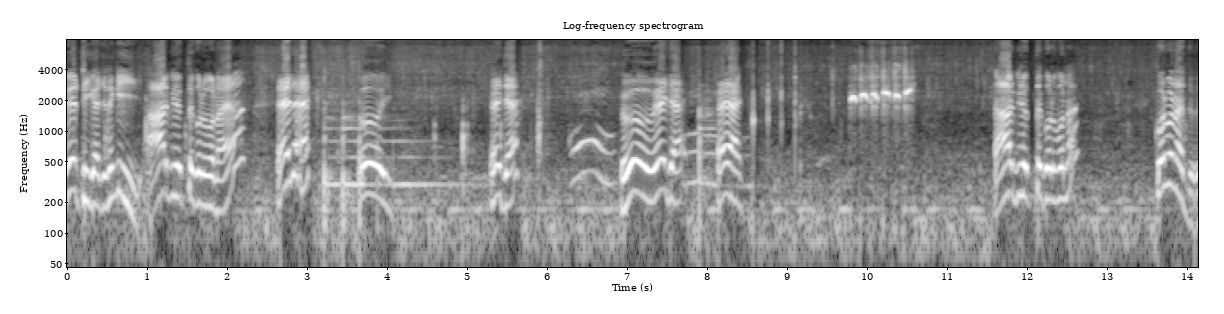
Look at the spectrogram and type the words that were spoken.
এবার ঠিক আছে নাকি? আর বিরক্ত করব না হ্যাঁ? এই দেখ, ওই, এই দেখ। ও, এই দেখ এই দেখ আর বিরক্ত করব না? করব না তো?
